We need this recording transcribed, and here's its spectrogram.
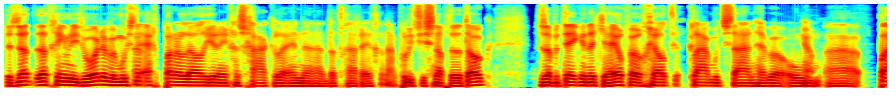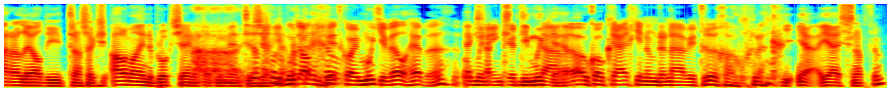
Dus dat, dat ging hem niet worden. We moesten Ja. echt parallel hierin gaan schakelen en eh, dat gaan regelen. Nou, politie snapte dat ook. Dus dat betekent dat je heel veel geld klaar moet staan hebben om Ja. eh, parallel die transacties allemaal in de blockchain op dat Ah, moment te zetten. Je moet al die bitcoin moet je wel hebben om in één keer te die moet je hebben. Ook al krijg je hem daarna weer terug hopelijk. Ja, jij snapt hem.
